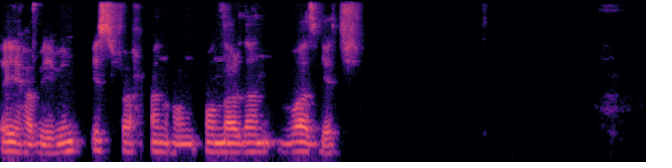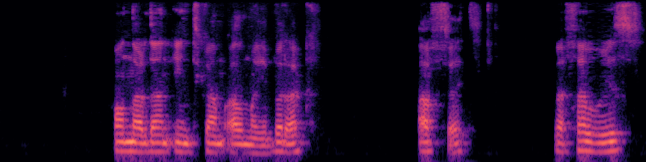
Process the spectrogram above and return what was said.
ey Habibim isfah anhum onlardan vazgeç. Onlardan intikam almayı bırak. Affet ve favviz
